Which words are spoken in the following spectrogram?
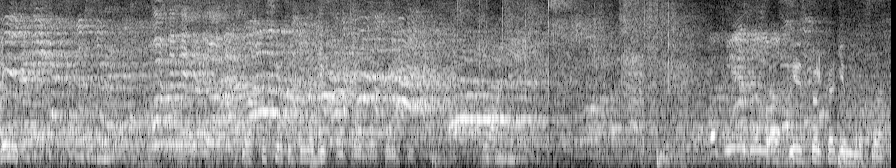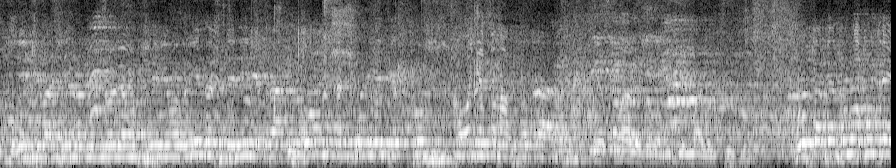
Сделать... Я с кассеты еще на диск не пробовал переписывать. Сейчас есть только один бросок. ты помнишь. Дечи Василия Виктория Максимия Оглинда, Сидерини, чемпион категории Вектус. А он не останавливает. Не останавливает его такие маленькие здесь. Будто 3.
